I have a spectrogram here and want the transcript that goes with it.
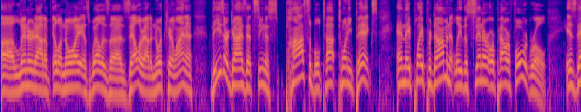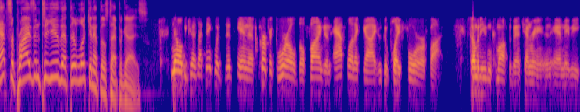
uh, Leonard out of Illinois as well as uh, Zeller out of North Carolina. These are guys that seen as possible top 20 picks, and they play predominantly the center or power forward role. Is that surprising to you that they're looking at those type of guys? No, because I think with in a perfect world they'll find an athletic guy who can play four or five. Somebody who can come off the bench, Henry, and, and maybe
